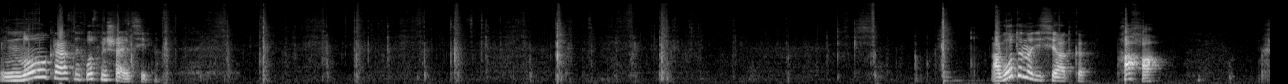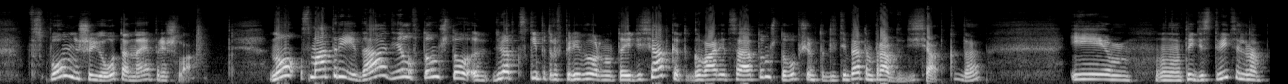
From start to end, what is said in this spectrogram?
Но красный хвост мешает сильно. А вот она десятка. Ха-ха. Вспомнишь ее, вот она и пришла. Но смотри, да, дело в том, что э, девятка скипетров перевернутая десятка, это говорится о том, что, в общем-то, для тебя там правда десятка, да? И ты действительно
